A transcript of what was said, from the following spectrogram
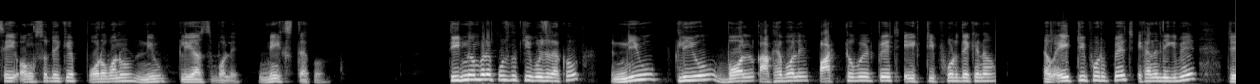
সেই অংশটিকে পরমাণুর নিউক্লিয়াস বলে। নেক্সট দেখো। তিন নম্বরের প্রশ্ন কি বলছে দেখো? নিউক্লিয় বল কাকে বলে? পাঠ্য বইয়ের পেজ এইটটি ফোর দেখে নাও। দেখো এইটটি ফোর পেজ এখানে লিখবে যে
